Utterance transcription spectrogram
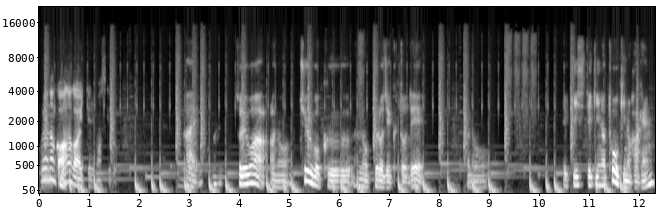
これはなんか穴が開いてますけど。はい。それはあの中国のプロジェクトであの歴史的な陶器の破片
